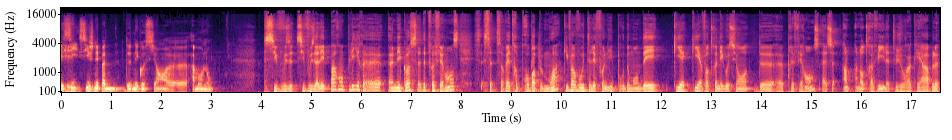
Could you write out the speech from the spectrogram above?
Et, si, si, je n'ai pas de négociant euh, à mon nom? Si vous si vous n'allez pas remplir euh, un négoce de préférence, ça, va être probablement moi qui va vous téléphoner pour demander qui est, votre négociant de euh, préférence? À, notre avis, il est toujours agréable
